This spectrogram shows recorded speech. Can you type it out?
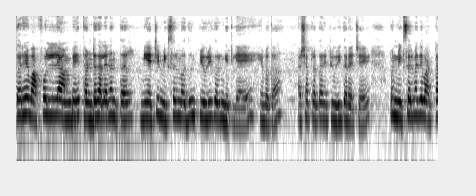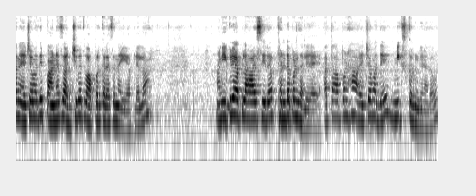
तर हे वाफवलेले आंबे थंड झाल्यानंतर मी याची मिक्सरमधून प्युरी करून घेतली आहे. हे बघा अशा प्रकारे प्युरी करायची आहे. पण मिक्सरमध्ये वाटताना याच्यामध्ये पाण्याचा अजिबात वापर करायचा नाही आहे आपल्याला. आणि इकडे आपला हा सिरप थंड पण झालेला आहे. आता आपण हा याच्यामध्ये मिक्स करून घेणार आहोत.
